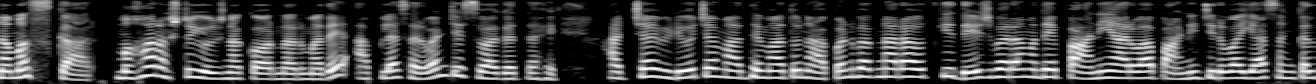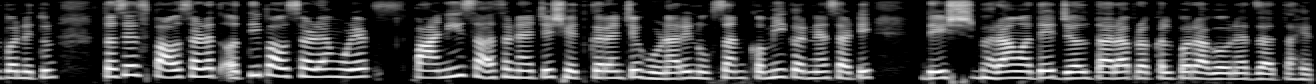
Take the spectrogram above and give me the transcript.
नमस्कार. महाराष्ट्र योजना कॉर्नरमध्ये आपल्या सर्वांचे स्वागत आहे. आजच्या व्हिडिओच्या माध्यमातून आपण बघणार आहोत की देशभरामध्ये पाणी आरवा पाणी जिरवा या संकल्पनेतून तसेच पावसाळ्यात अति पावसाळ्यामुळे पाणी साचण्याचे शेतकऱ्यांचे होणारे नुकसान कमी करण्यासाठी देशभरामध्ये जलतारा प्रकल्प राबवण्यात जात आहे.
